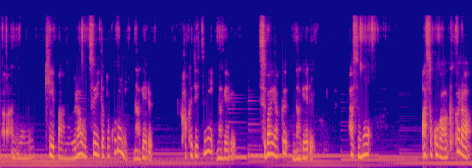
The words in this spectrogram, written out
あの、キーパーの裏をついたところに投げる。確実に投げる。素早く投げる。パスも、あそこが開くから、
